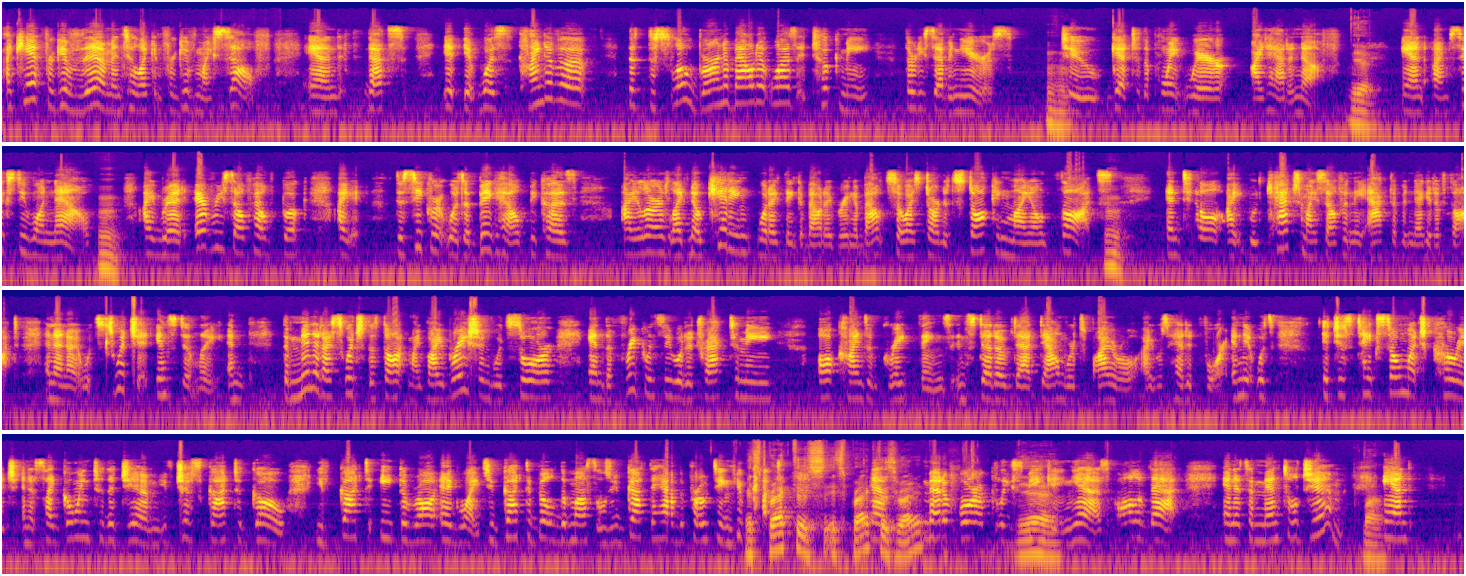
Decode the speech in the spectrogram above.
I can't forgive them until I can forgive myself. And that's, it, it was kind of a, the, the slow burn about it was it took me 37 years mm-hmm. to get to the point where I'd had enough. Yeah. And I'm 61 now. Mm. I read every self help book. I, the Secret was a big help because I learned, like, no kidding, what I think about, I bring about. So I started stalking my own thoughts. Mm until I would catch myself in the act of a negative thought. And then I would switch it instantly. And the minute I switched the thought, my vibration would soar and the frequency would attract to me all kinds of great things instead of that downward spiral I was headed for. And it was it just takes so much courage and it's like going to the gym. You've just got to go. You've got to eat the raw egg whites. You've got to build the muscles. You've got to have the protein. You've it's practice to, it's practice yes, right? metaphorically speaking. Yeah. yes all of that. And it's a mental gym. Wow. and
